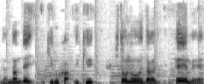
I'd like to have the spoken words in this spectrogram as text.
な、なんで生きるか、生き、人の、だから生命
